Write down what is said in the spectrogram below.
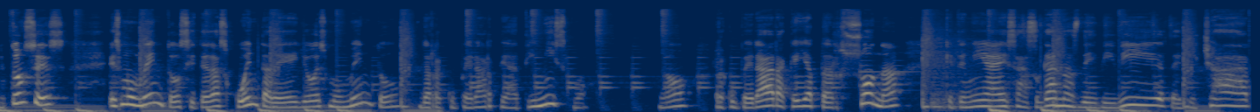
Entonces, es momento, si te das cuenta de ello, es momento de recuperarte a ti mismo, ¿no? Recuperar aquella persona que tenía esas ganas de vivir, de luchar,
